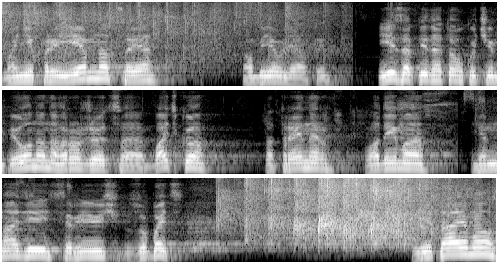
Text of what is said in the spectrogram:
Мені приємно це об'являти. І за підготовку чемпіона нагороджується батько та тренер Вадима Геннадій Сергійович Зубець. Вітаємо.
